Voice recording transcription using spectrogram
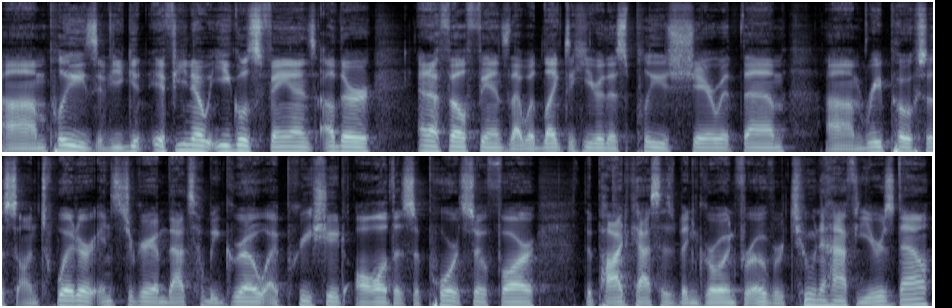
Um, please, if you get, if you know Eagles fans, other NFL fans that would like to hear this, please share with them. Um, repost us on Twitter, Instagram. That's how we grow. I appreciate all the support so far. The podcast has been growing for over two and a half years now.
